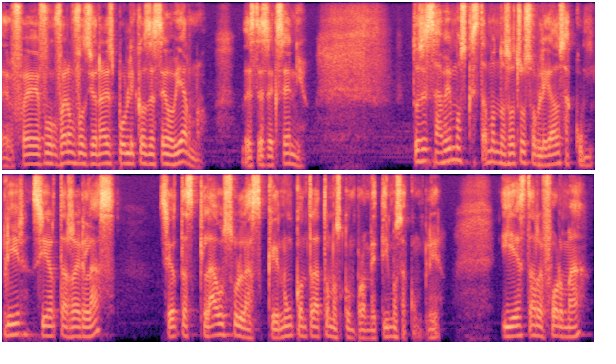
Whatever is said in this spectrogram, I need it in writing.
eh, fue, fueron funcionarios públicos de ese gobierno, de este sexenio. Entonces sabemos que estamos nosotros obligados a cumplir ciertas reglas, ciertas cláusulas que en un contrato nos comprometimos a cumplir. Y esta reforma,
